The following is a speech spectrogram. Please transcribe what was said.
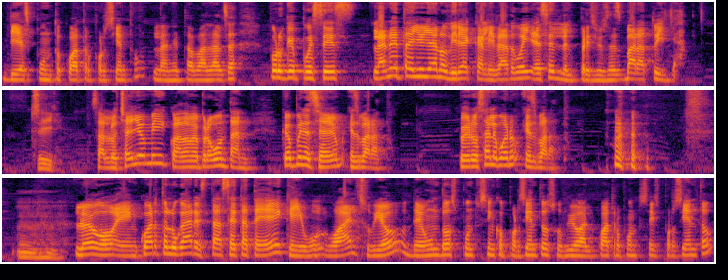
10.4%. La neta va al alza. Porque pues es, la neta yo ya no diría calidad, güey, es el del precio, es barato y ya. Sí. O sea, los Xiaomi, cuando me preguntan, ¿qué opinas de Xiaomi? Es barato. Pero sale bueno, es barato. Luego, en cuarto lugar está ZTE, que igual subió de un 2.5%, subió al 4.6%.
